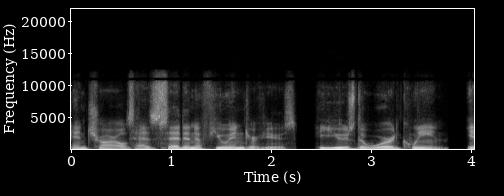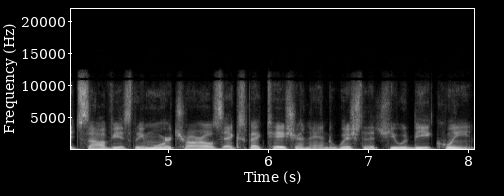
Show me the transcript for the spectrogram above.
and Charles has said in a few interviews, he used the word queen, it's obviously more Charles' expectation and wish that she would be queen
